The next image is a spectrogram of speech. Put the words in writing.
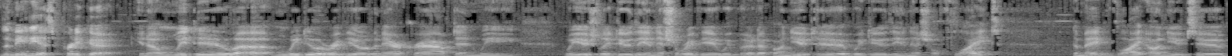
the media is pretty good. You know, when we do uh, when we do a review of an aircraft, and we we usually do the initial review. We put it up on YouTube. We do the initial flight, the maiden flight on YouTube.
